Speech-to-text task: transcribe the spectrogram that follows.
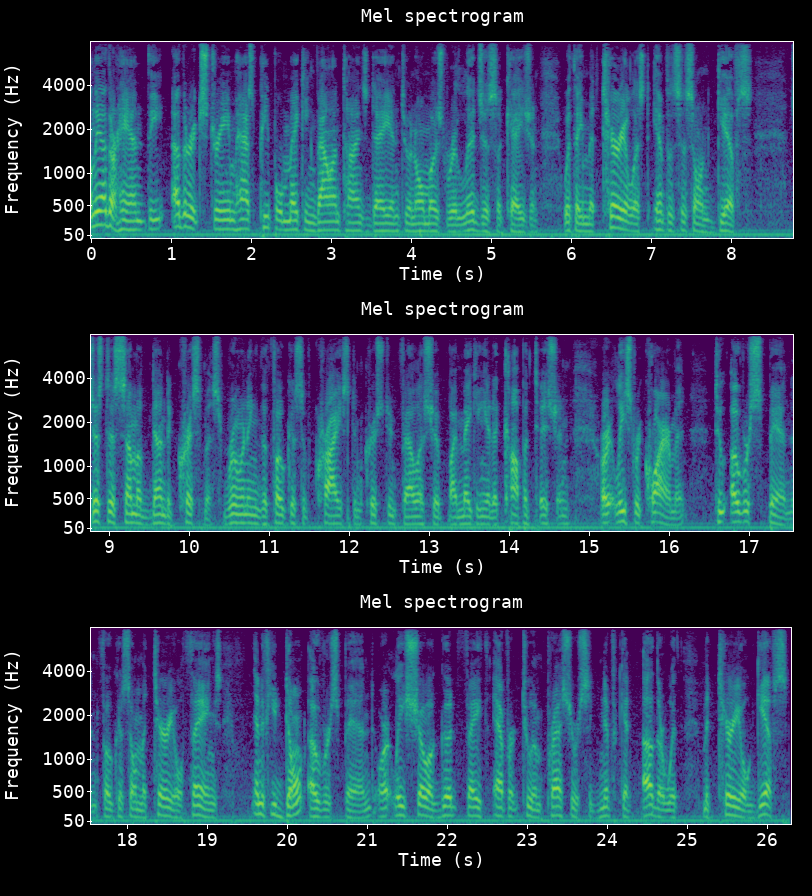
On the other hand, the other extreme has people making Valentine's Day into an almost religious occasion with a materialist emphasis on gifts just as some have done to Christmas, ruining the focus of Christ and Christian fellowship by making it a competition, or at least requirement, to overspend and focus on material things. And if you don't overspend, or at least show a good faith effort to impress your significant other with material gifts,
